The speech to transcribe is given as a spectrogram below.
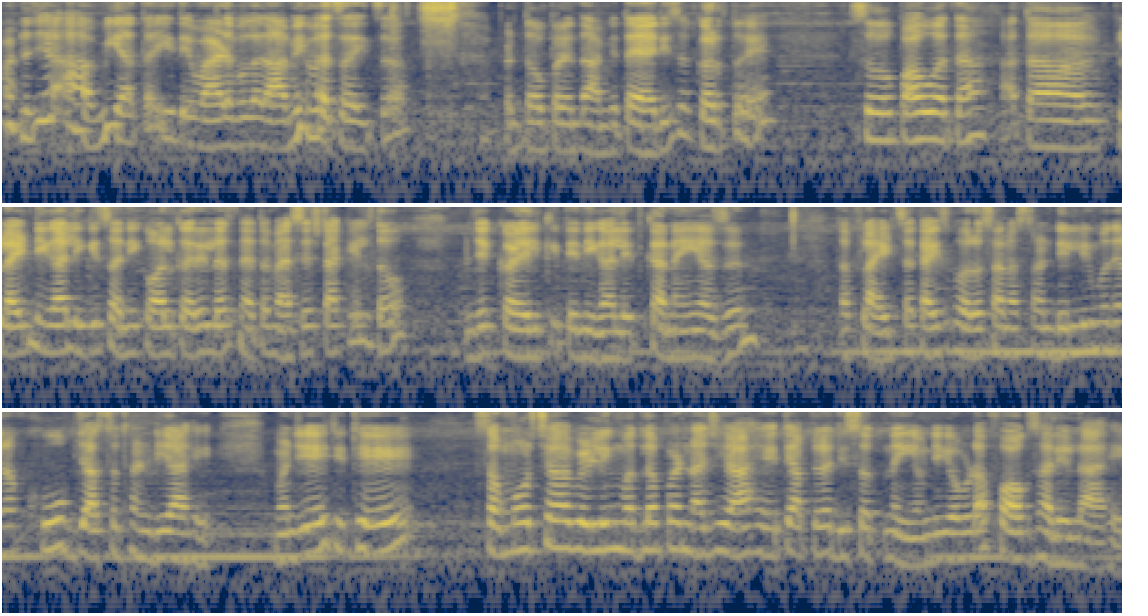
म्हणजे आम्ही आता इथे वाट बघत आम्ही बसायचं. पण तोपर्यंत आम्ही तयारीचं करतोय. सो पाहू आता. आता फ्लाईट निघाली की सनी कॉल करेलच नाही तर मेसेज टाकेल तो. म्हणजे कळेल की ते निघालेत का नाही अजून. तर फ्लाईटचा काहीच भरोसा नसतो आणि दिल्लीमध्ये ना खूप जास्त थंडी आहे. म्हणजे तिथे समोरच्या बिल्डिंगमधलं पण ना जे आहे ते आपल्याला दिसत नाही. म्हणजे एवढा फॉग झालेला आहे.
